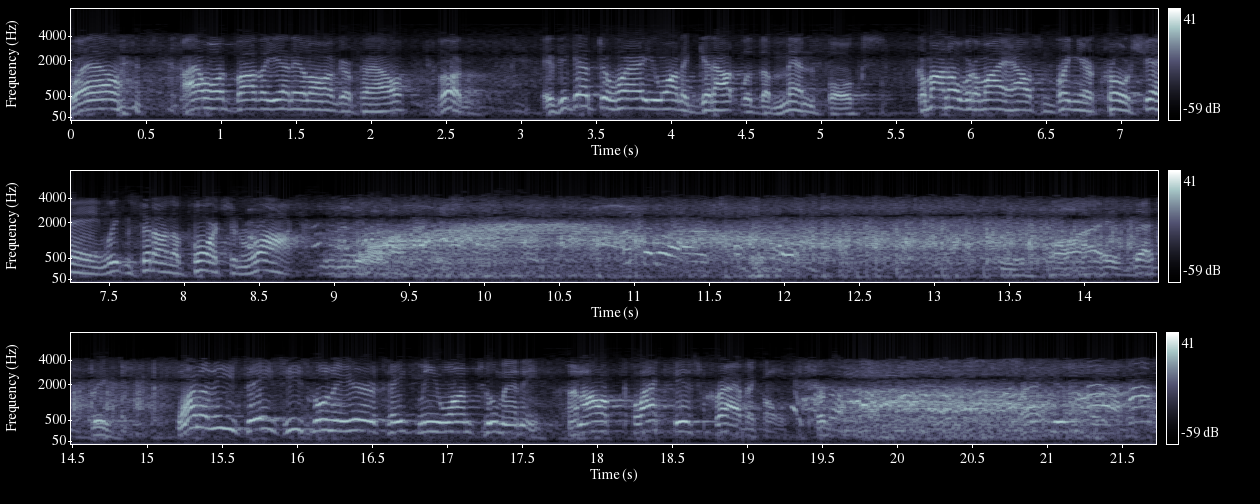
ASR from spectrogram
Well, I won't bother you any longer, pal. Look, if you get to where you want to get out with the men folks, come on over to my house and bring your crocheting. We can sit on the porch and rock. Why, is that big? One of these days, he's going to irritate me one too many, and I'll clack his clavicle. clack his clavicle.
